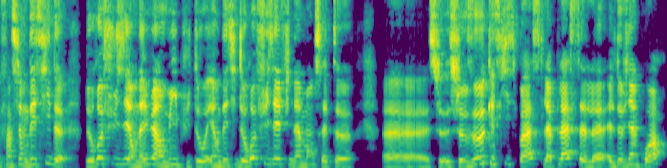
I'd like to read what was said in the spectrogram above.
enfin, si on décide de refuser, on a eu un oui plutôt, et on décide de refuser finalement cette, euh, ce, vœu, qu'est-ce qui se passe? La place, elle, elle devient quoi?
